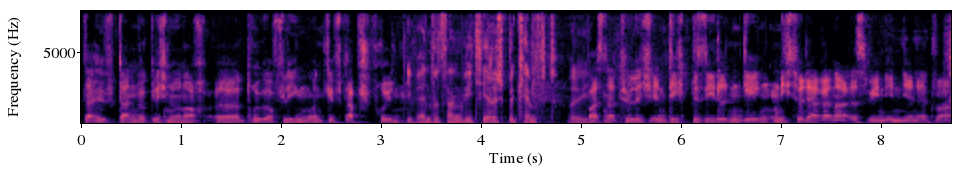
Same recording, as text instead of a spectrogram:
da hilft dann wirklich nur noch äh, drüber fliegen und Gift absprühen. Die werden sozusagen militärisch bekämpft. Was natürlich in dicht besiedelten Gegenden nicht so der Renner ist, wie in Indien etwa.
